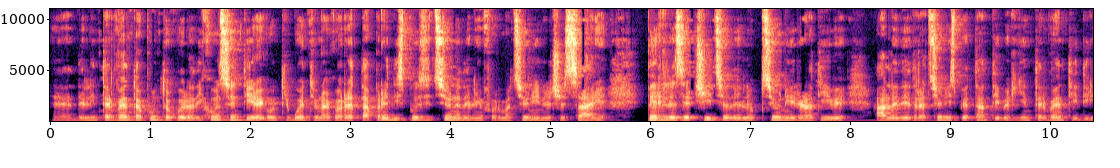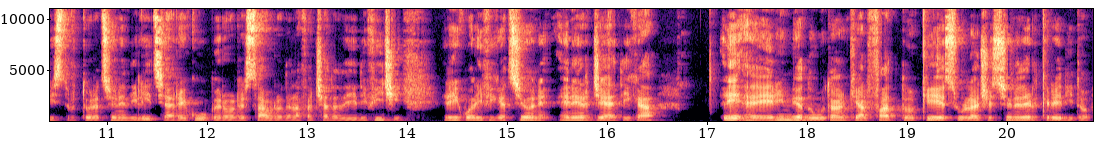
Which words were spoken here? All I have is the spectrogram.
eh, dell'intervento è appunto quella di consentire ai contribuenti una corretta predisposizione delle informazioni necessarie per l'esercizio delle opzioni relative alle detrazioni spettanti per gli interventi di ristrutturazione edilizia, recupero o restauro della facciata degli edifici, riqualificazione energetica, e eh, rinvio dovuto anche al fatto che sulla cessione del credito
